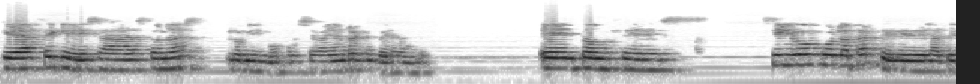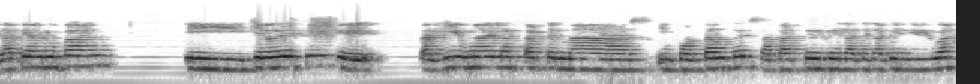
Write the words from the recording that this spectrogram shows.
que hace que esas zonas, lo mismo, pues se vayan recuperando. Entonces, sigo por la parte de la terapia grupal y quiero decir que aquí una de las partes más importantes, aparte de la terapia individual,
